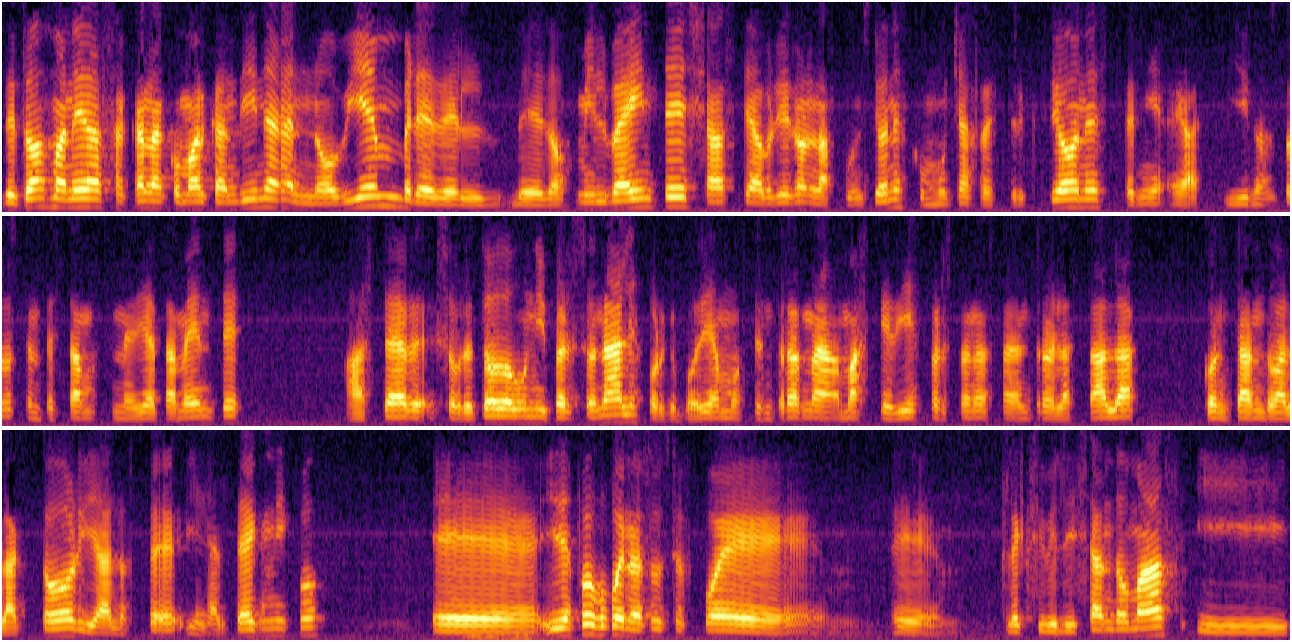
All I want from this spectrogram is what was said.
De todas maneras, acá en la comarca andina, en noviembre del, de 2020 ya se abrieron las funciones con muchas restricciones tenía, y nosotros empezamos inmediatamente hacer sobre todo unipersonales porque podíamos entrar nada más que 10 personas adentro de la sala contando al actor y, a los y al técnico. Eh, y después, bueno, eso se fue eh, flexibilizando más y,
